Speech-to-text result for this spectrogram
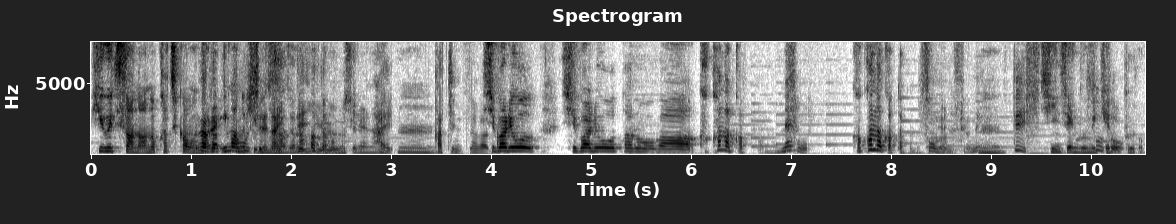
樋口さんのあの価値観は今の樋口さんじゃなかったかもしれない。はい。うん。価値につながる。司馬遼司馬遼太郎が書かなかったもんね。そう書かなかったかもそうなんですよね、うん。で新選組結プロ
